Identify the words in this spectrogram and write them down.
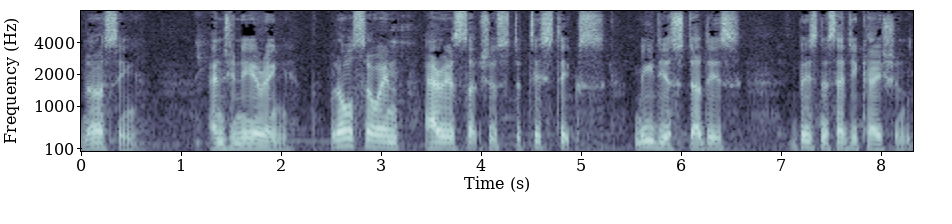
nursing, engineering, but also in areas such as statistics, media studies, business education.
